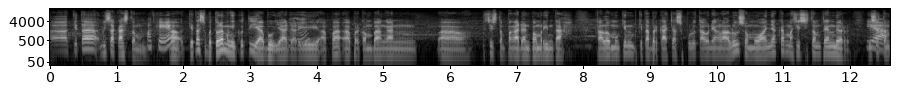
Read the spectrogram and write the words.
Uh, kita bisa custom. Oke. Okay. Uh, kita sebetulnya mengikuti ya Bu ya dari mm -hmm. apa uh, perkembangan uh, sistem pengadaan pemerintah. Kalau mungkin kita berkaca 10 tahun yang lalu semuanya kan masih sistem tender. Di yeah. sistem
